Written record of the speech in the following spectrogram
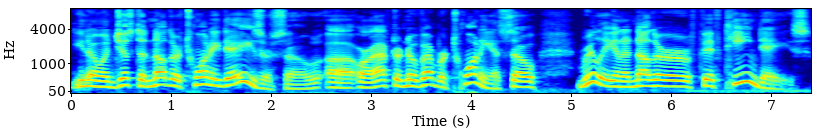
you know, in just another 20 days or so, uh, or after November 20th, so really in another 15 days,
